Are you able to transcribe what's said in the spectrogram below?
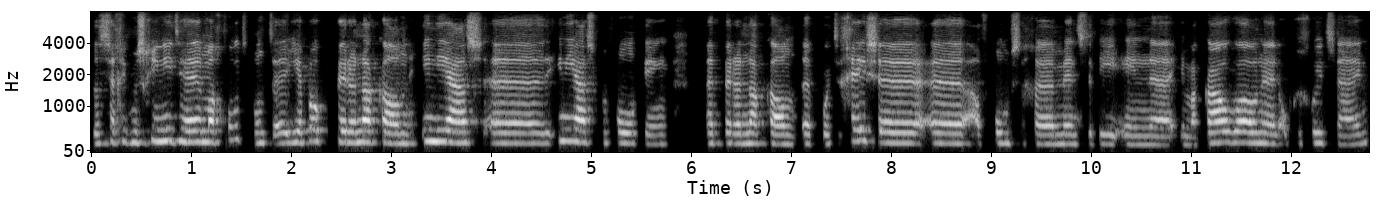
Dat zeg ik misschien niet helemaal goed, want je hebt ook Peranakan, India's, de Indiaanse bevolking. Peranakan, Portugese afkomstige mensen die in, in Macau wonen en opgegroeid zijn.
